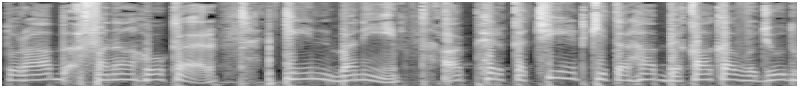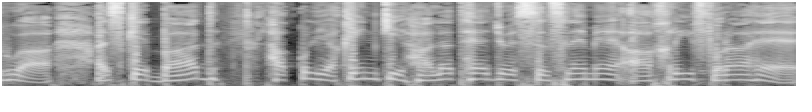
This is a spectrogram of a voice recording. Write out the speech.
تراب فنا ہو کر تین بنی اور پھر کچی اینٹ کی طرح بقا کا وجود ہوا۔ اس کے بعد حق الیقین کی حالت ہے جو اس سلسلے میں آخری فرا ہے۔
